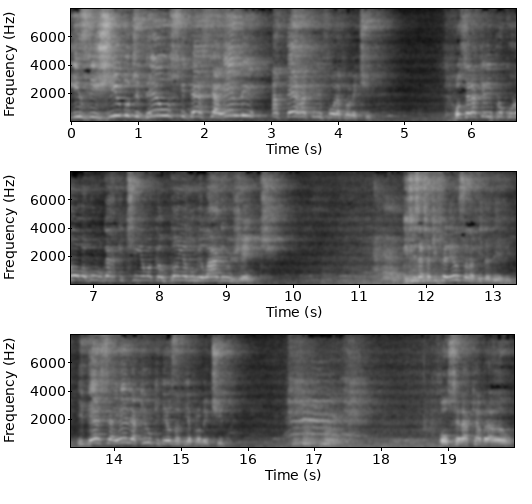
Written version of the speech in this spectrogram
exigindo de Deus que desse a ele a terra que lhe fora prometida? Ou será que ele procurou algum lugar que tinha uma campanha do milagre urgente? Que fizesse a diferença na vida dele e desse a ele aquilo que Deus havia prometido? Ou será que Abraão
